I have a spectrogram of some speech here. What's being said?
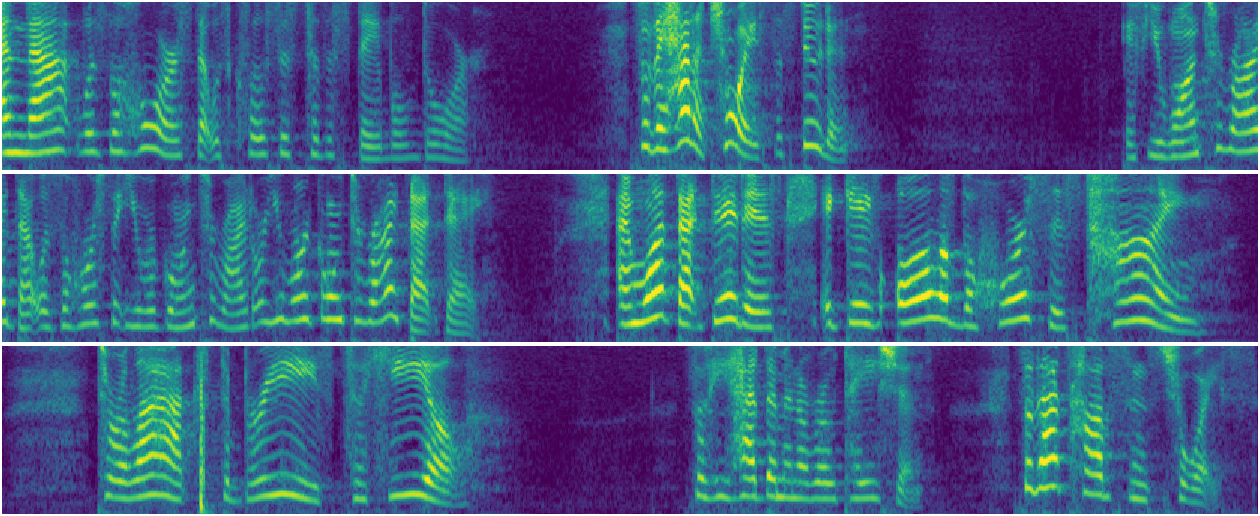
And that was the horse that was closest to the stable door. So they had a choice, the student. If you want to ride, that was the horse that you were going to ride, or you weren't going to ride that day. And what that did is it gave all of the horses time to relax, to breathe, to heal. So he had them in a rotation. So that's Hobson's choice.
